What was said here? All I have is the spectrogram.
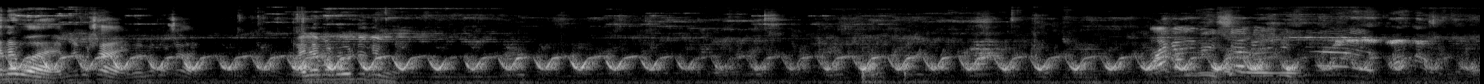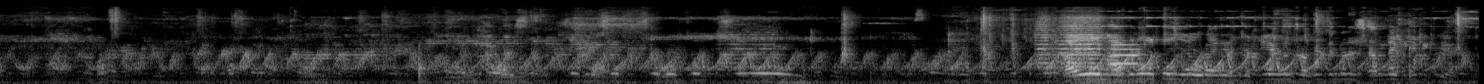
না ভাই এমনি বসায় এভাবে বসায় ভাই ওই মার্কেটে একটা ইয়ে উঠাই নিন যে পিএমএল শপিং সেন্টারের সামনে এগুলি বিক্রি হয় তাহলে আরে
